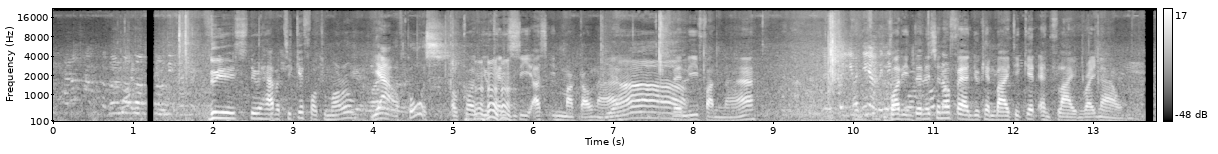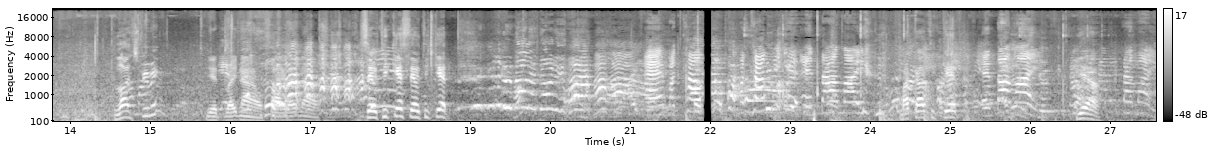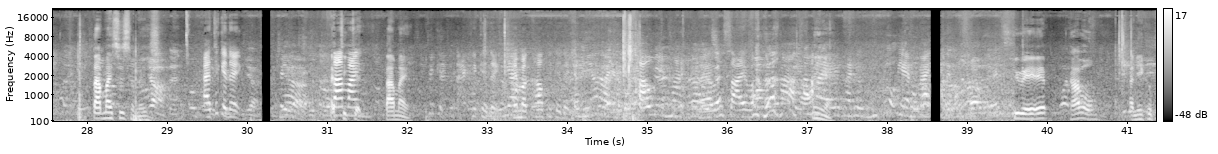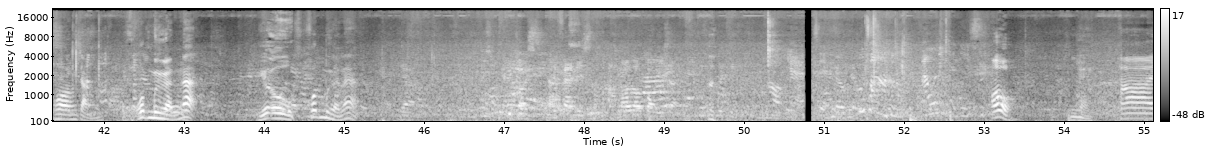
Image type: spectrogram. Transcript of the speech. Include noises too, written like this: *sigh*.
Do you still have a ticket for tomorrow? Yeah, of course. Of course, you can *laughs* see us in Macau now. Yeah. Very fun นะ For international fan you can buy ticket and fly right now Live streaming? Yes right now fly right now Sell ticket sell ticket eh, Macau, Macau ticket and Tamai. Macau ticket Tamai. yeah Tamai. ตามมาชื่อสมัย Yeah. Ticket ตามไม่ทิเกตเด็กแอร์มัดเข้าทิเกตเด็กเข้ายังไงแล้วเว็บไซต์วะนี่ไง พี่เวฟ ครับผม อันนี้คือพ่อต้องจังโคตรเหมือนน่ะโยโคตรเหมือนน่ะโอ้นี่ไง Hi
